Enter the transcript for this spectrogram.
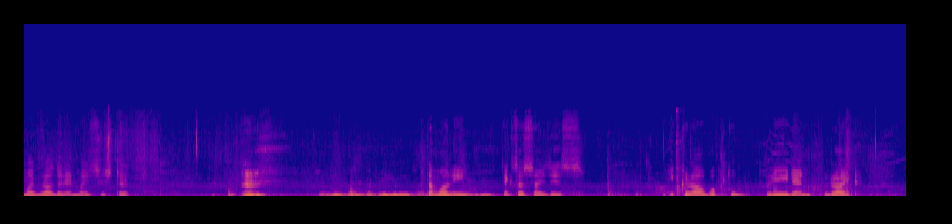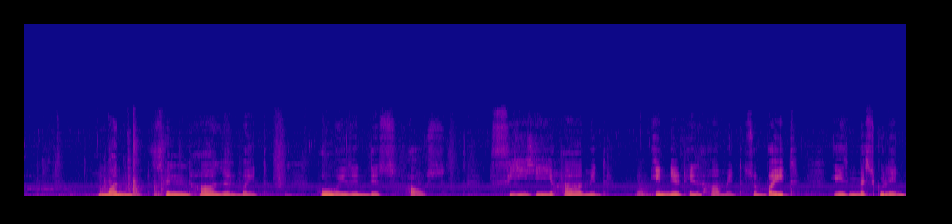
my brother and my sister. Tamarin exercises. Ikra waktub read and write. Man fil hazal bait who is in this house? Fihi hamid. In it is hamid. So bait is masculine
